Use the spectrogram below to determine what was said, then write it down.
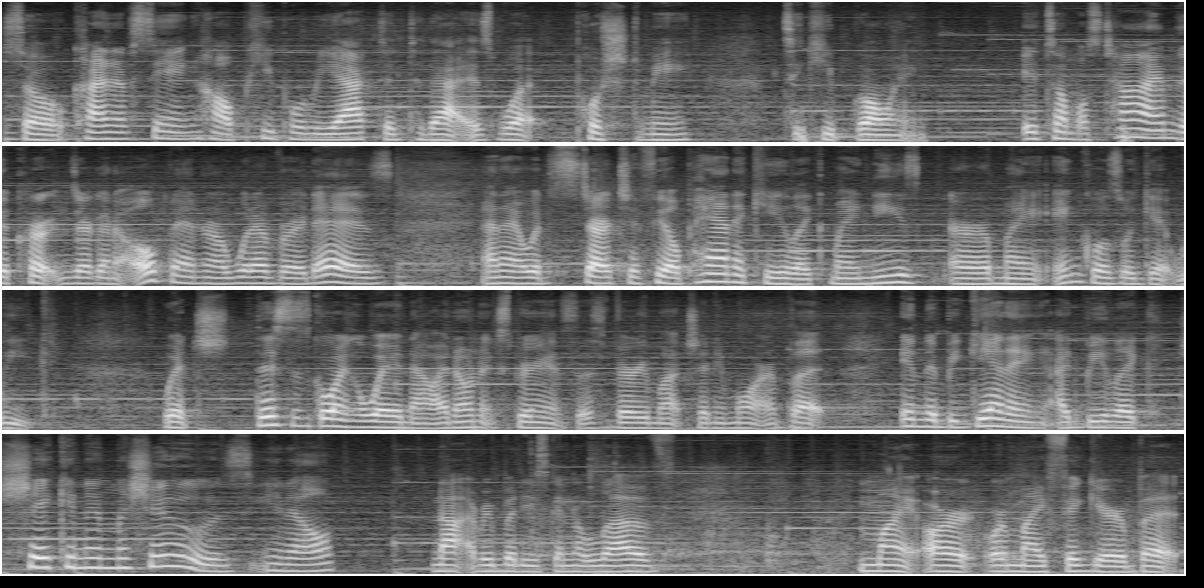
So, kind of seeing how people reacted to that is what pushed me to keep going. It's almost time, the curtains are going to open or whatever it is, and I would start to feel panicky, like my knees or my ankles would get weak, which this is going away now. I don't experience this very much anymore, but in the beginning, I'd be like shaking in my shoes, you know? Not everybody's going to love my art or my figure, but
